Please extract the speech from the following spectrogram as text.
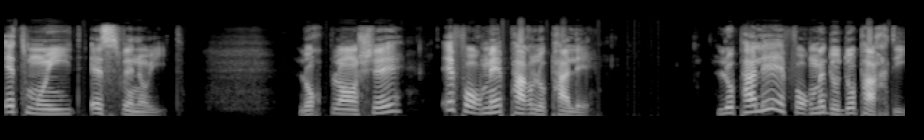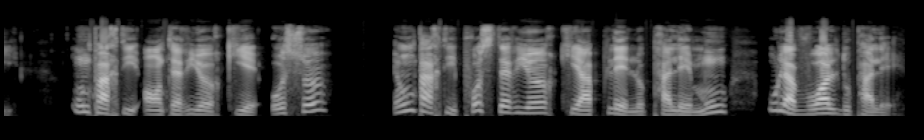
ethmoïdes et sphénoïdes. Leur plancher est formé par le palais. Le palais est formé de deux parties. Une partie antérieure qui est osseuse une partie postérieure qui est appelée le palais mou ou la voile du palais.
